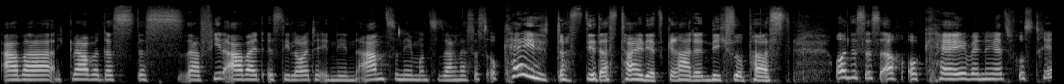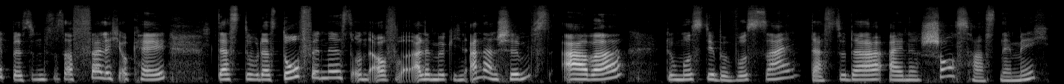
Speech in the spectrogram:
Aber ich glaube, dass, dass da viel Arbeit ist, die Leute in den Arm zu nehmen und zu sagen, das ist okay, dass dir das Teil jetzt gerade nicht so passt. Und es ist auch okay, wenn du jetzt frustriert bist. Und es ist auch völlig okay, dass du das doof findest und auf alle möglichen anderen schimpfst, aber du musst dir bewusst sein, dass du da eine Chance hast, nämlich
